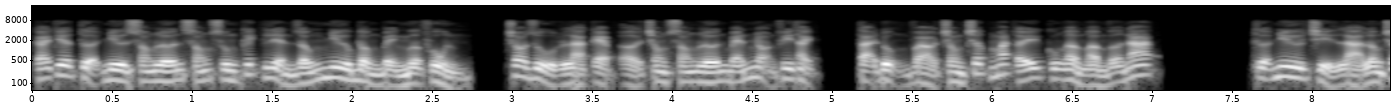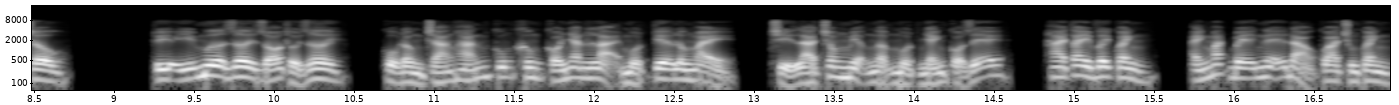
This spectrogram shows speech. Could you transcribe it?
cái kia tựa như sóng lớn sóng xung kích liền giống như bồng bềnh mưa phùn, cho dù là kẹp ở trong sóng lớn bén nhọn phi thạch, tại đụng vào trong chớp mắt ấy cũng ầm ầm vỡ nát. Tựa như chỉ là lông châu. Tùy ý mưa rơi gió thổi rơi, cổ đồng tráng hắn cũng không có nhăn lại một tia lông mày, chỉ là trong miệng ngậm một nhánh cỏ rễ hai tay vây quanh, ánh mắt bệ nghễ đảo qua chung quanh,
